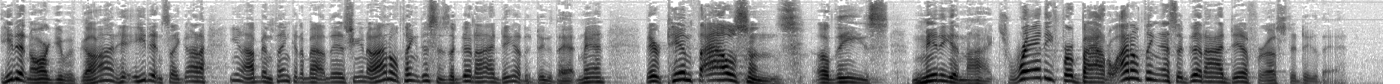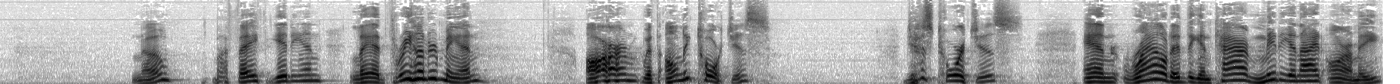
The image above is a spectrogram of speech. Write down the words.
He didn't argue with God. He, didn't say, God, I, you know, I've been thinking about this. You know, I don't think this is a good idea to do that, man. There are ten thousands of these Midianites ready for battle. I don't think that's a good idea for us to do that. No. By faith, Gideon led 300 men armed with only torches, just torches, and routed the entire Midianite army.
